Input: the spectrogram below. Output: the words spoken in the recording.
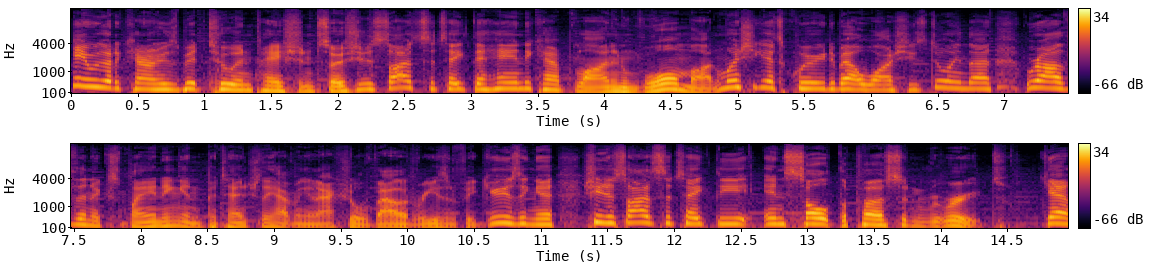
Here we got a Karen who's a bit too impatient, so she decides to take the handicapped line in Walmart, and when she gets queried about why she's doing that, rather than explaining and potentially having an actual valid reason for using it, she decides to take the insult the person route. Yeah,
